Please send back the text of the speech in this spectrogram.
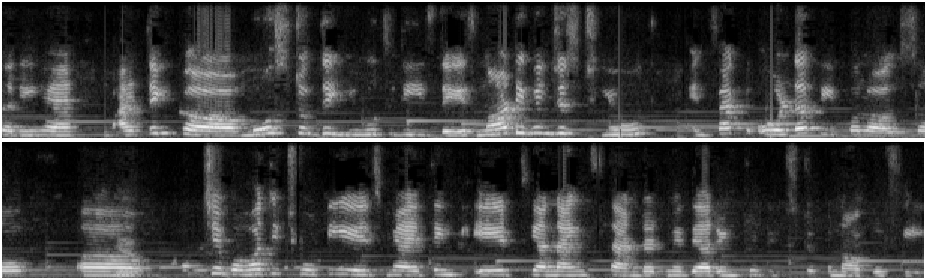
करी है। I think most of the youth these days not even just youth in fact older people also बच्चे बहुत ही छोटी एज में आई थिंक एट्थ या नाइन्थ स्टैंडर्ड में they are introduced to pornography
